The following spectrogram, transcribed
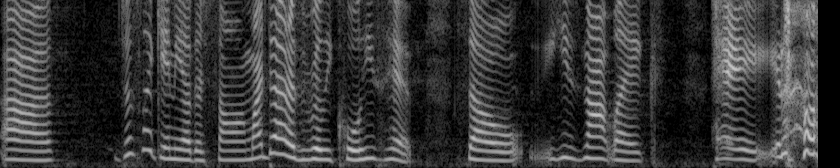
Uh, just like any other song. My dad is really cool. He's hip. So he's not like, hey, you know,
